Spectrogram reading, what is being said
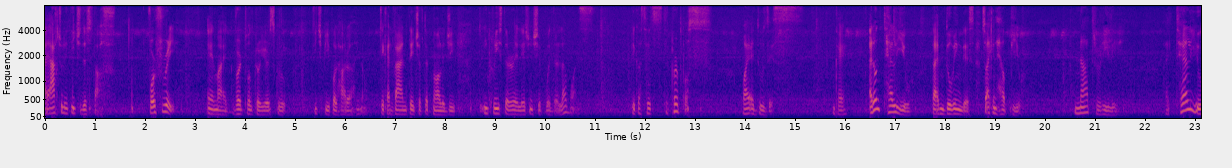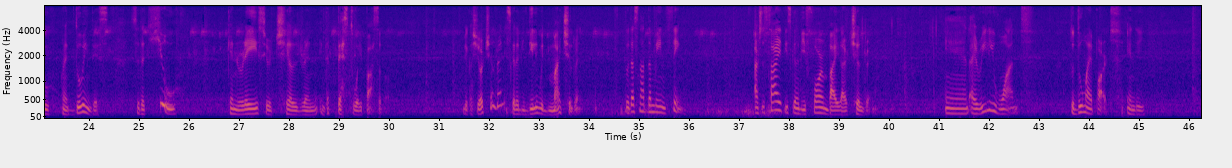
I actually teach this stuff for free in my virtual careers group. Teach people how to, you know, take advantage of technology to increase their relationship with their loved ones. Because it's the purpose why I do this. Okay? I don't tell you that I'm doing this so I can help you. Not really. I tell you when I'm doing this so that you can raise your children in the best way possible. Because your children is going to be dealing with my children. So that's not the main thing. Our society is going to be formed by our children. And I really want to do my part in the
